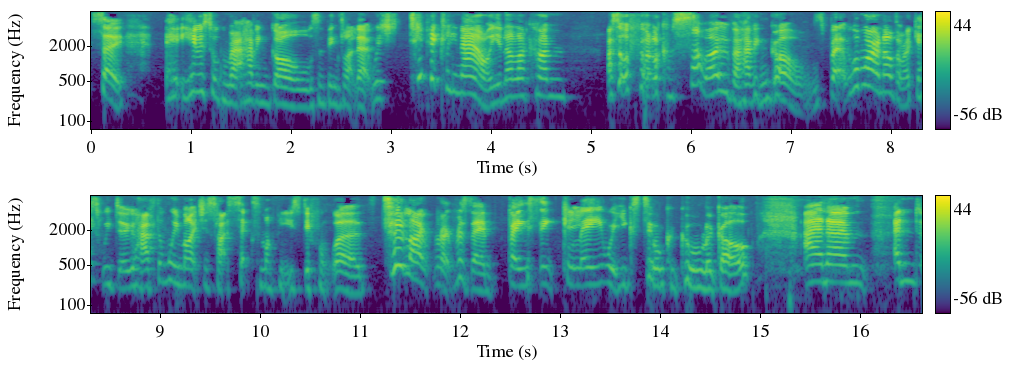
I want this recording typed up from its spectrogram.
So he, was talking about having goals and things like that, which typically now, you know, like I'm, I sort of feel like I'm so over having goals, but one way or another, I guess we do have them. We might just like sex them up and use different words to like represent basically what you still could call a goal. And um, and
